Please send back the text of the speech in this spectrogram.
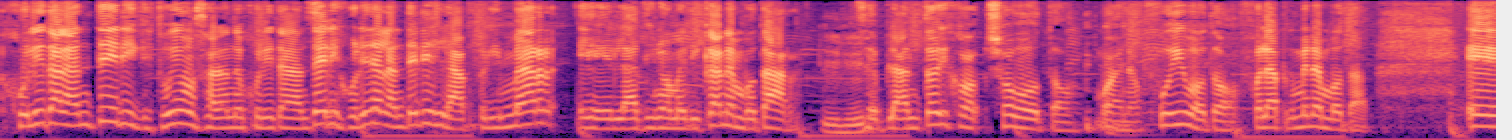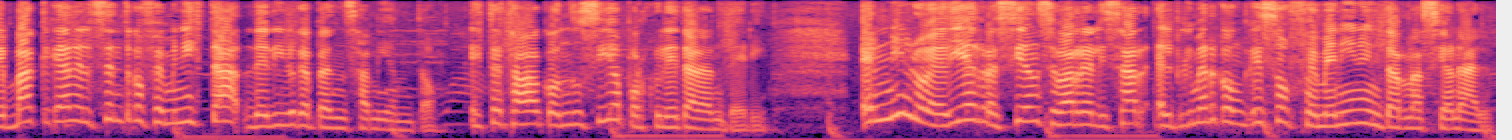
Julieta Lanteri, que estuvimos hablando de Julieta Lanteri, Julieta Lanteri es la primer eh, latinoamericana en votar. Se plantó y dijo, yo voto. Bueno, fui y votó, fue la primera en votar. Eh, va a crear el Centro Feminista de Libre Pensamiento. Este estaba conducido por Julieta Lanteri. En 1910 recién se va a realizar el primer Congreso Femenino Internacional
